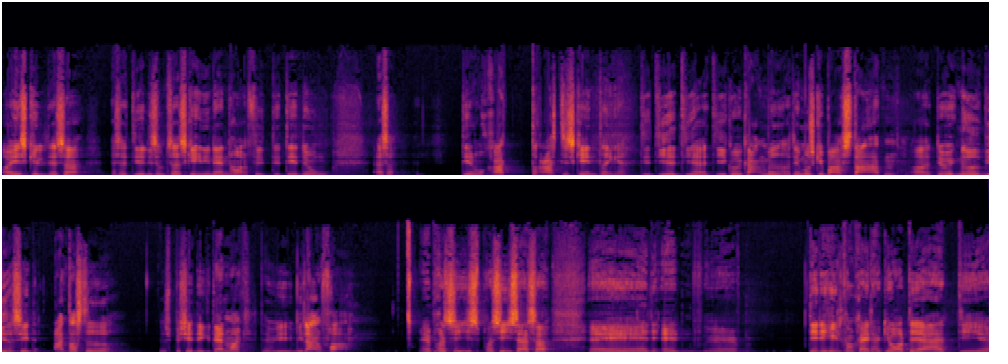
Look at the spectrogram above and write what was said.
Og Eskild, altså, altså de har ligesom taget skeen i en anden hånd, fordi det, det er nogle, altså, det er nogle ret drastiske ændringer, de, de, de, her, de er gået i gang med, og det er måske bare starten, og det er jo ikke noget, vi har set andre steder, specielt ikke i Danmark, det er vi, vi er langt fra. Ja, præcis, præcis. Altså, øh, øh, øh det, de helt konkret har gjort, det er, at de øh,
